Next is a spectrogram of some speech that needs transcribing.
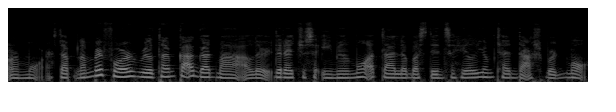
or more. Step number 4, real-time ka agad maa-alert. Diretso sa email mo at lalabas din sa Helium 10 dashboard mo.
